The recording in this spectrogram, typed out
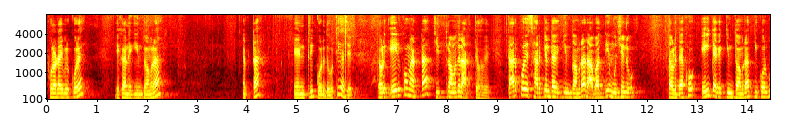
ফোলা টাইপের করে এখানে কিন্তু আমরা একটা এন্ট্রি করে দেবো, ঠিক আছে? তাহলে এইরকম একটা চিত্র আমাদের রাখতে হবে। তারপরে সার্কেলটাকে কিন্তু আমরা রাবার দিয়ে মুছে নেব। তাহলে দেখো এইটাকে কিন্তু আমরা কি করব?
